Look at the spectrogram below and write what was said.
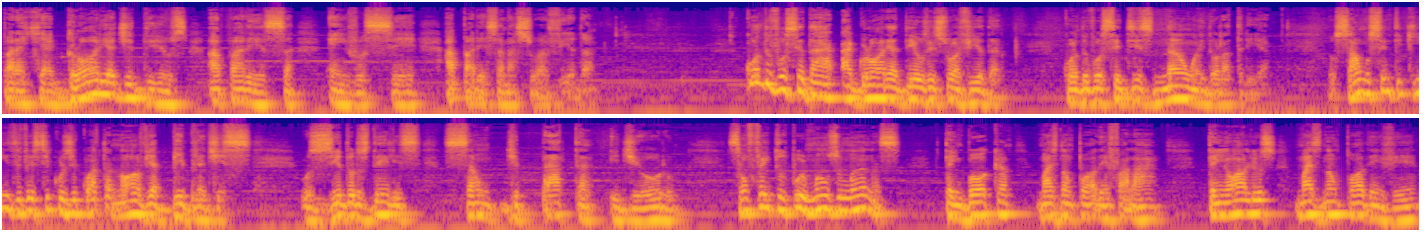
para que a glória de Deus apareça em você, apareça na sua vida. Quando você dá a glória a Deus em sua vida, quando você diz não à idolatria. No Salmo 115, versículos de 4 a 9, a Bíblia diz: Os ídolos deles são de prata e de ouro são feitos por mãos humanas. Têm boca, mas não podem falar. Têm olhos, mas não podem ver.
